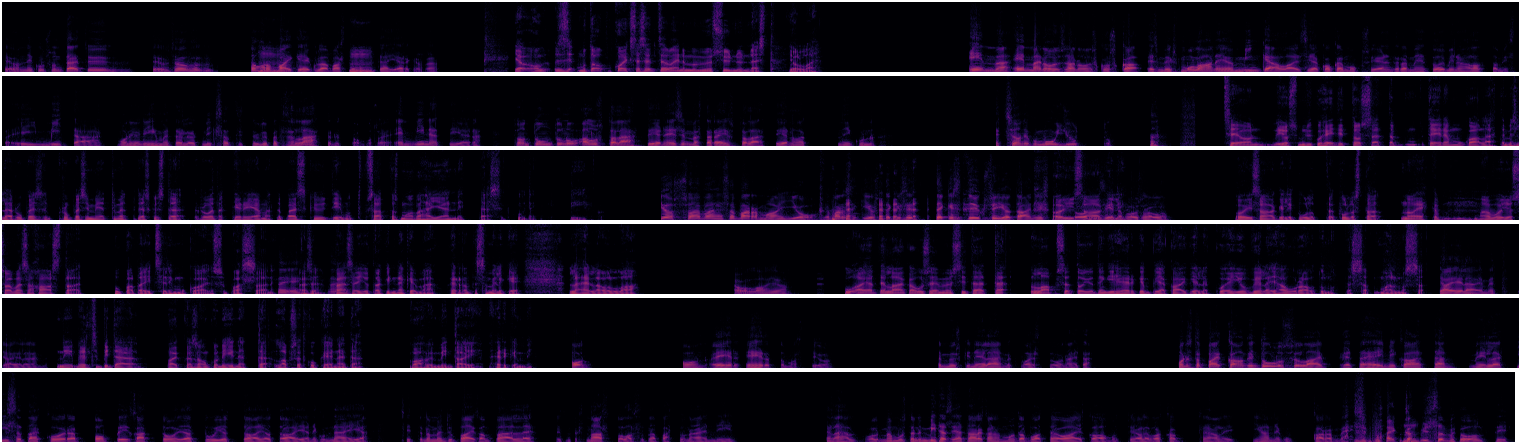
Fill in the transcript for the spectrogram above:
se on niin kuin sun täytyy, se, se on, Tuohon on mm. vaikea kyllä vastata mm. mitään järkevää. Ja on, mutta koetko se, että se on enemmän myös synnynnäistä jollain? En mä, en mä noin sanoisi, koska esimerkiksi mullahan ei ole minkäänlaisia kokemuksia ennen tätä meidän toiminnan aloittamista. Ei mitään. Moni on ihmetellyt, että miksi sä oot sitten ylipäätänsä lähtenyt tuommoiseen. En minä tiedä. Se on tuntunut alusta lähtien, ensimmäistä reisusta lähtien, niin kuin, että se on niin kuin muu juttu. Se on, jos niin heitit tuossa, että teidän mukaan lähtemisellä rupesin, rupesin miettimään, että pitäisikö sitä ruveta kerjäämään, että pääsisi kyytiin, mutta saattaisi mua vähän jännittää sitten kuitenkin liikaa. Jossain vaiheessa varmaan joo. Ja varsinkin jos tekisit, tekisit yksin jotain istuntoa, niin siinä voisi olla. Oi saakeli, kuulostaa. No ehkä mä voin jossain vaiheessa haastaa, että lupata itseni mukaan, jos se passaa, niin ei, pääsen, pääsen jotakin näkemään, kun kerran tässä melkein lähellä ollaan. Ollaan, joo. Kun ajatellaan aika usein myös sitä, että lapset on jotenkin herkempiä kaikille, kun ei ole vielä ihan urautunut tässä maailmassa. Ja eläimet. Ja eläimet. Niin, että se pitää paikkansa, onko niin, että lapset kokee näitä vahvemmin tai herkemmin? On. On. Ehdottomasti on. Ja myöskin eläimet vaistoo näitä. Monesta paikkaa onkin tullut sillä että hei Mika, että meillä kissa tai koira pomppii kattoa ja tuijottaa jotain ja niin kuin näin. Ja sitten on menty paikan päälle, esimerkiksi Nastolassa tapahtui näin, niin Siellähän oli, mä muistan mitä siellä tarkalleen monta vuotta jo aikaa, mutta siellä oli vaikka, se oli ihan niin kuin karmea se paikka, mm. missä me oltiin.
